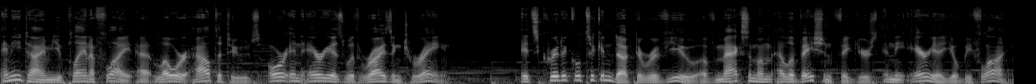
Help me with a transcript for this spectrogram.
Anytime you plan a flight at lower altitudes or in areas with rising terrain, it's critical to conduct a review of maximum elevation figures in the area you'll be flying,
